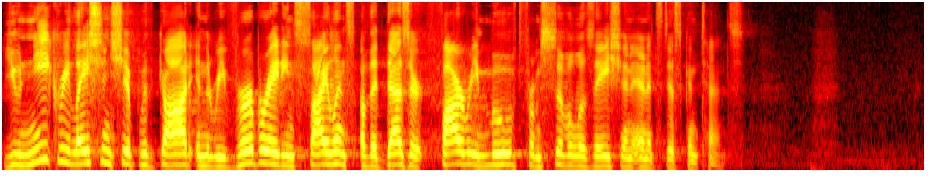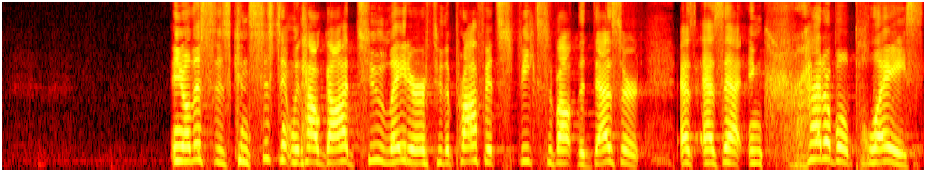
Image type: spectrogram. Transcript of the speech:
unique relationship with God in the reverberating silence of the desert, far removed from civilization and its discontents. You know, this is consistent with how God, too, later through the prophets, speaks about the desert as, as that incredible place.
